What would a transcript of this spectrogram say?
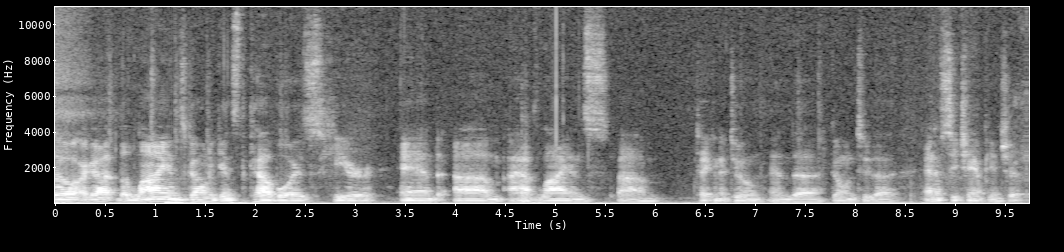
So I got the Lions going against the Cowboys here, and um, I have Lions um, taking it to them and uh, going to the NFC Championship.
